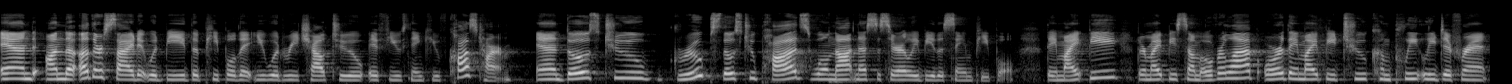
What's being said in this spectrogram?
And on the other side, it would be the people that you would reach out to if you think you've caused harm. And those two groups, those two pods will not necessarily be the same people. They might be, there might be some overlap, or they might be two completely different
